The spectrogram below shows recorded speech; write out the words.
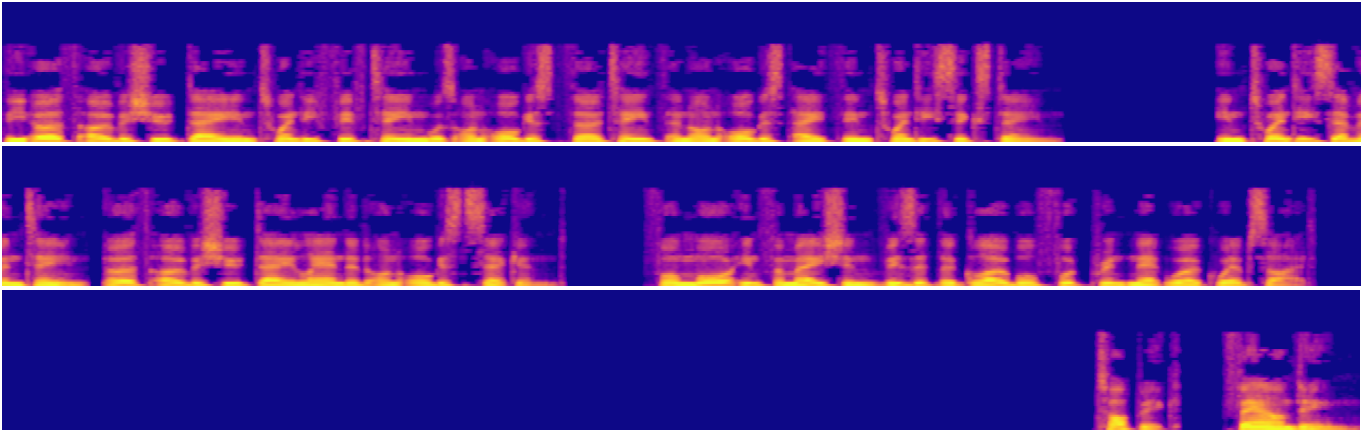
The Earth Overshoot Day in 2015 was on August 13 and on August 8 in 2016. In 2017, Earth Overshoot Day landed on August 2. For more information visit the Global Footprint Network website. Founding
